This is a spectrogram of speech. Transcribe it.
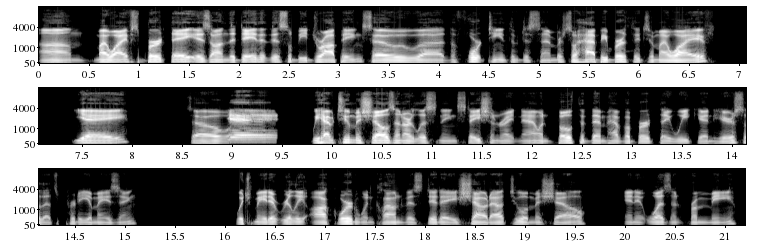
um, my wife's birthday is on the day that this will be dropping, so uh, the 14th of December. So happy birthday to my wife! Yay! So Yay! we have two Michelles in our listening station right now, and both of them have a birthday weekend here, so that's pretty amazing. Which made it really awkward when Clownvis did a shout out to a Michelle, and it wasn't from me.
